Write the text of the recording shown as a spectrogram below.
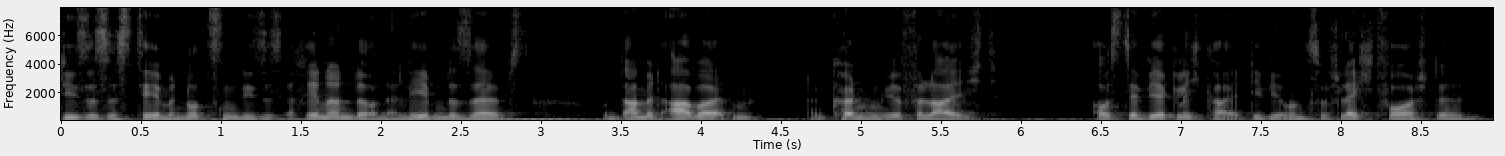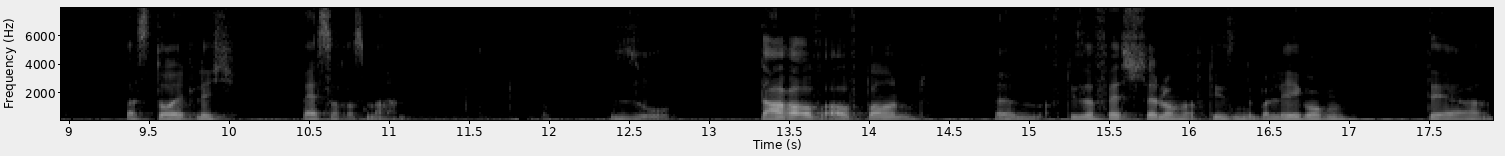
diese Systeme nutzen, dieses erinnernde und erlebende Selbst und damit arbeiten, dann können wir vielleicht aus der Wirklichkeit, die wir uns so schlecht vorstellen, was deutlich Besseres machen. So, darauf aufbauend, ähm, auf dieser Feststellung, auf diesen Überlegungen der,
